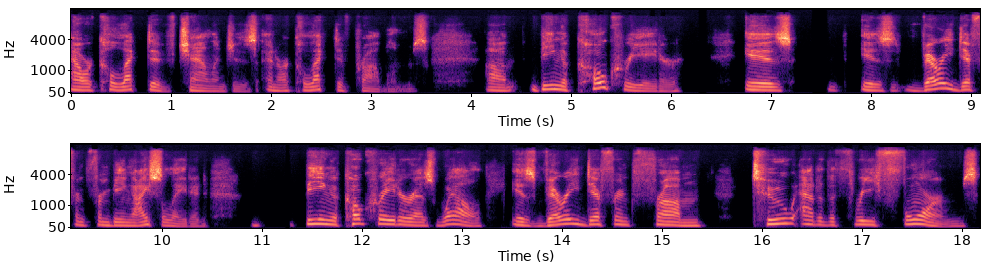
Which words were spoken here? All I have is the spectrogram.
our collective challenges and our collective problems. Um, being a co-creator is is very different from being isolated being a co-creator as well is very different from two out of the three forms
